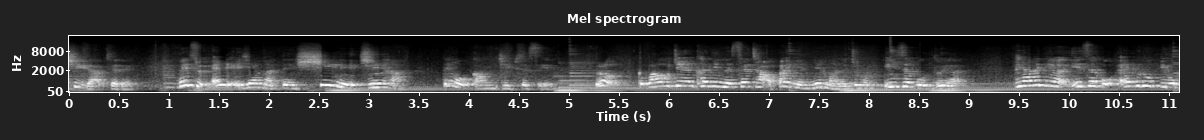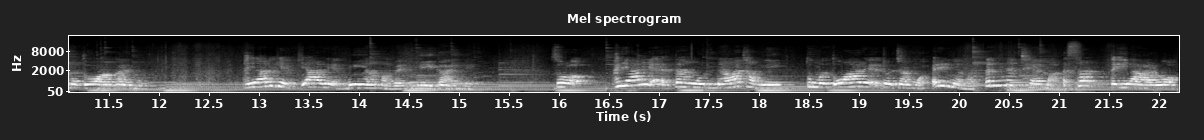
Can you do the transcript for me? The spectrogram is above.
ရှိတာဖြစ်တယ်မိတ်ဆွေအဲ့ဒီအရက်မှာသင်ရှိနေခြင်းဟာ သင်ကိုကောင်းကြီးဖြစ်စေတယ်ပြီးတော့ကပောက်ချင်းခန်းကြီး26အပိုက်ငယ်မြင့်မှာလည်းကျွန်တော်အေးစက်ကိုတွေ့ရတယ်ဘုရားခင်ကအေးစက်ကိုအဲ့ဘလို့ပြိုမသွားခိုင်းဘူးဘုရားခင်ပြတဲ့နေရာမှာပဲနေခိုင်းတယ်ဆိုတော့ဖခင်ရဲ့အတန်ကိုနားထောင်ပြီးသူမသွားတဲ့အတွက်ကြောင့်မို့အဲ့ဒီနေရာမှာတစ်နှစ်ထဲမှာအစတရားတော့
